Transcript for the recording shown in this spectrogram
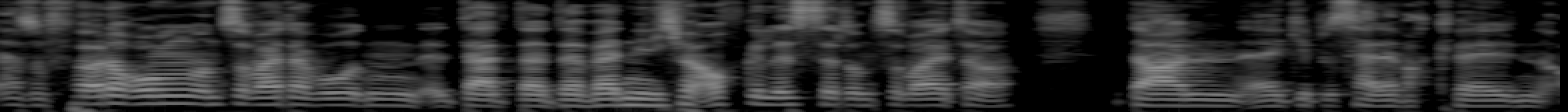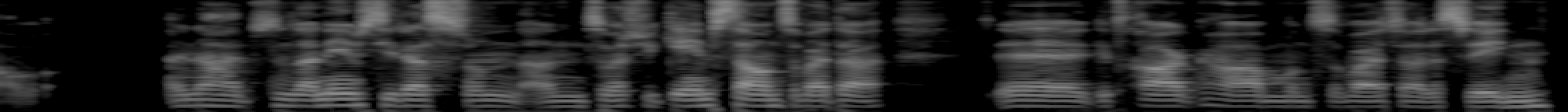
also Förderungen und so weiter wurden, da, da, da werden die nicht mehr aufgelistet und so weiter. Dann äh, gibt es halt einfach Quellen innerhalb des Unternehmens, die das schon an zum Beispiel GameStar und so weiter äh, getragen haben und so weiter. Deswegen,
